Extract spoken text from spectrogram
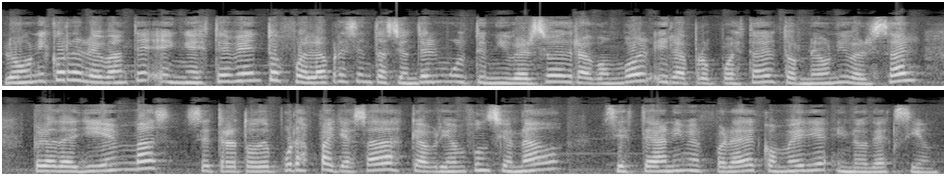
Lo único relevante en este evento fue la presentación del multiuniverso de Dragon Ball y la propuesta del torneo universal, pero de allí en más se trató de puras payasadas que habrían funcionado si este anime fuera de comedia y no de acción.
